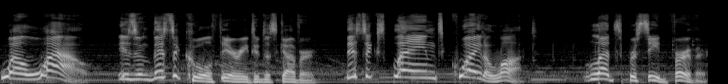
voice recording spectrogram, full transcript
Well, wow! Isn't this a cool theory to discover? This explains quite a lot. Let's proceed further.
